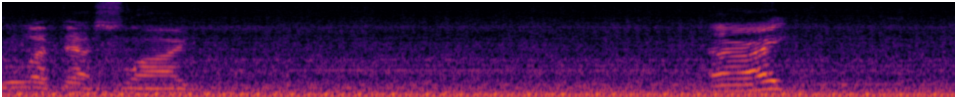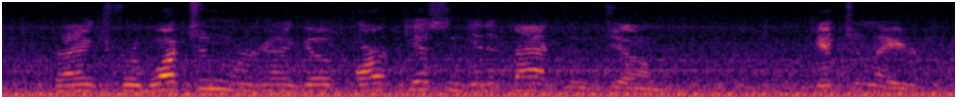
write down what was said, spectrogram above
we'll let that slide. All right. Thanks for watching. We're going to go park this and get it back to the gentleman. Catch you later.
